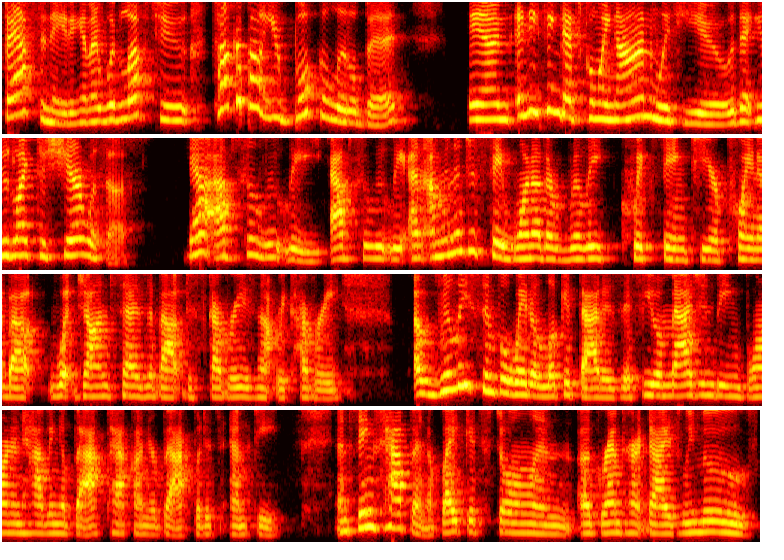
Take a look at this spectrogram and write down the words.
fascinating. And I would love to talk about your book a little bit and anything that's going on with you that you'd like to share with us. Yeah, absolutely. Absolutely. And I'm going to just say one other really quick thing to your point about what John says about discovery is not recovery. A really simple way to look at that is if you imagine being born and having a backpack on your back, but it's empty and things happen. A bike gets stolen, a grandparent dies, we move,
